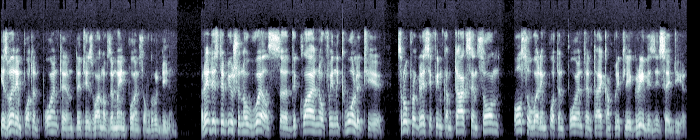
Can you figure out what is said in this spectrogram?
is very important point, and it is one of the main points of Grudinin. Redistribution of wealth, uh, decline of inequality through progressive income tax and so on, also very important point, and I completely agree with this idea.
